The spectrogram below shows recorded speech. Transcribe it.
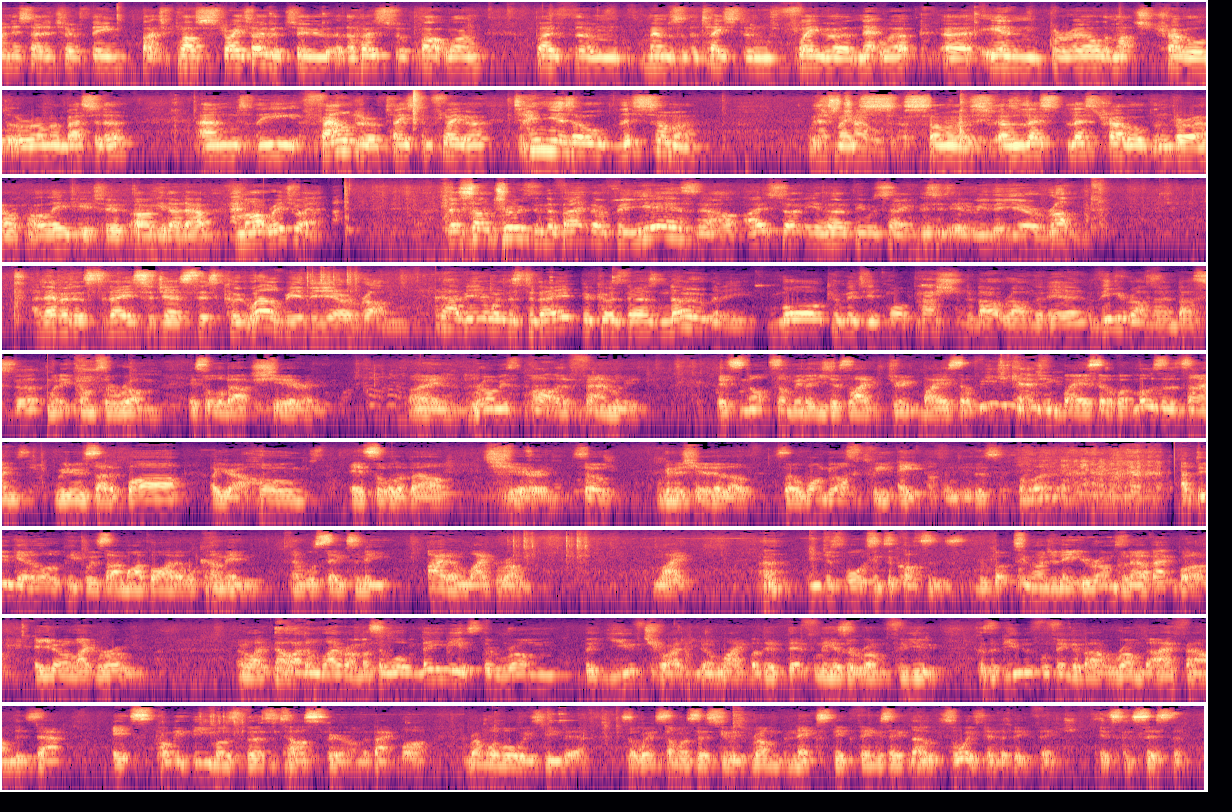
Finest Editor of Theme. I'd like to pass straight over to the hosts for part one, both um, members of the Taste and Flavour Network, uh, Ian Burrell, the much travelled rum ambassador, and the founder of Taste and Flavour, 10 years old this summer, which Less makes travelled. some of us uh, less, less travelled than Burrell. I'll leave you to argue that out. Mark Ridgway. There's some truth in the fact that for years now, I've certainly heard people saying this is going to be the year of rum. And evidence today suggests this could well be the year of rum. I have Ian with us today because there's nobody more committed, more passionate about rum than Ian, the rum ambassador. When it comes to rum, it's all about sharing. I mean, rum is part of the family. It's not something that you just like drink by yourself. You can drink by yourself, but most of the times when you're inside a bar or you're at home, it's all about sharing. So we're gonna share the love. So one glass between eight, I think it is. I do get a lot of people inside my bar that will come in and will say to me, I don't like rum. I'm like, huh? You just walked into Cotton's. We've got 280 rums in our back bar, and you don't like rum. And I'm like, no, I don't like rum. I said, well, maybe it's the rum that you've tried that you don't like, but there definitely is a rum for you. Because the beautiful thing about rum that I found is that it's probably the most versatile spirit on the back bar. Rum will always be there. So when someone says to you, is rum the next big thing? You say, no, it's always been the big thing. It's consistent.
